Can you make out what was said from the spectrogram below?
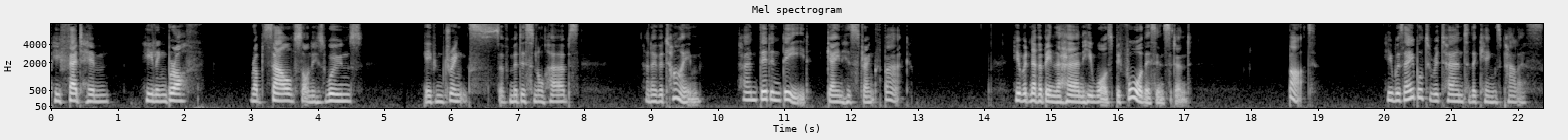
He fed him healing broth, rubbed salves on his wounds, gave him drinks of medicinal herbs, and over time, Herne did indeed gain his strength back. He would never been the Herne he was before this incident, but he was able to return to the king's palace.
